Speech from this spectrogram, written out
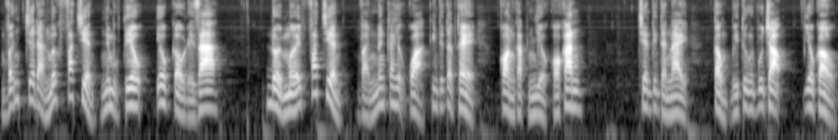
vẫn chưa đạt mức phát triển như mục tiêu yêu cầu đề ra. Đổi mới, phát triển và nâng cao hiệu quả kinh tế tập thể còn gặp nhiều khó khăn. Trên tinh thần này, Tổng Bí thư Nguyễn Phú Trọng yêu cầu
